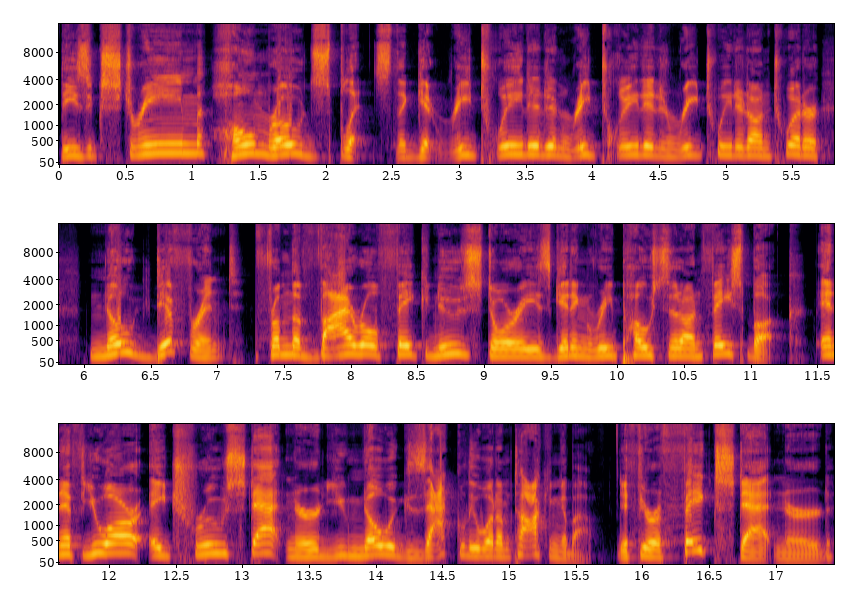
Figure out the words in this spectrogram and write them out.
These extreme home road splits that get retweeted and retweeted and retweeted on Twitter, no different from the viral fake news stories getting reposted on Facebook. And if you are a true stat nerd, you know exactly what I'm talking about. If you're a fake stat nerd,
